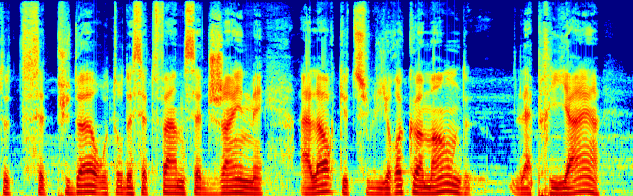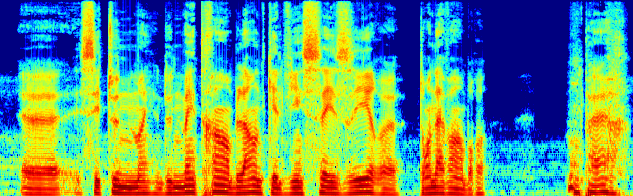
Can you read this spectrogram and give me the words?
toute cette pudeur autour de cette femme, cette gêne, mais alors que tu lui recommandes la prière, euh, c'est une main, d'une main tremblante qu'elle vient saisir euh, ton avant-bras. Mon père,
